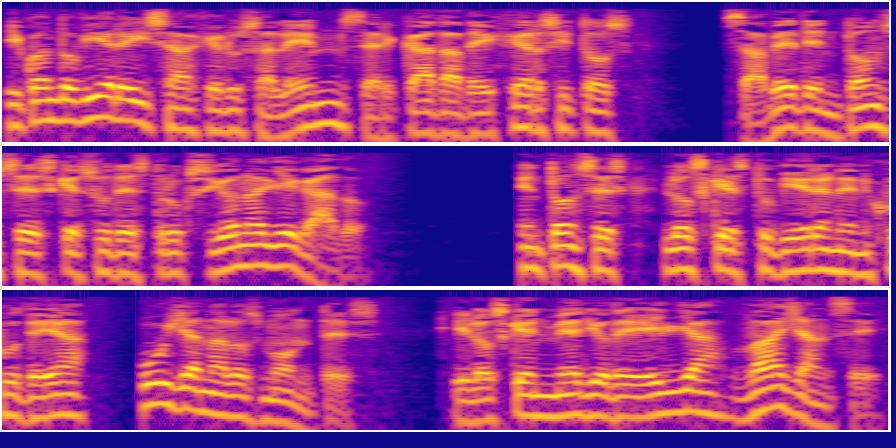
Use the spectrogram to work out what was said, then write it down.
Y cuando viereis a Jerusalén cercada de ejércitos, sabed entonces que su destrucción ha llegado. Entonces los que estuvieren en Judea huyan a los montes, y los que en medio de ella váyanse,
